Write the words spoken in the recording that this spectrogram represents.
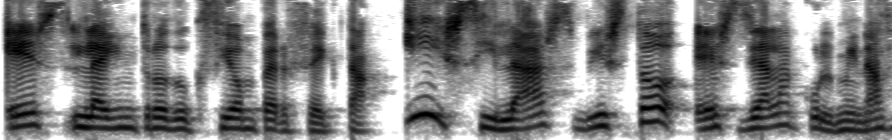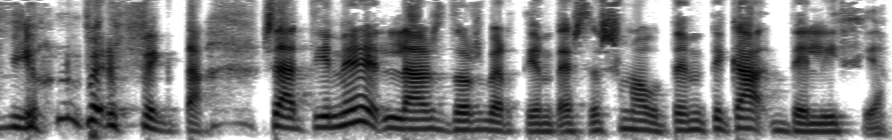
es la introducción perfecta. Y si la has visto, es ya la culminación perfecta. O sea, tiene las dos vertientes. Es una auténtica delicia.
